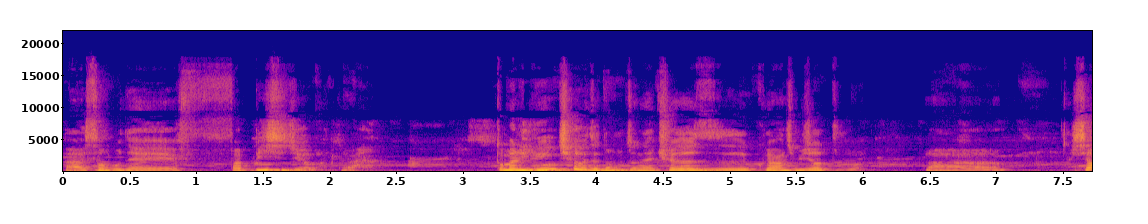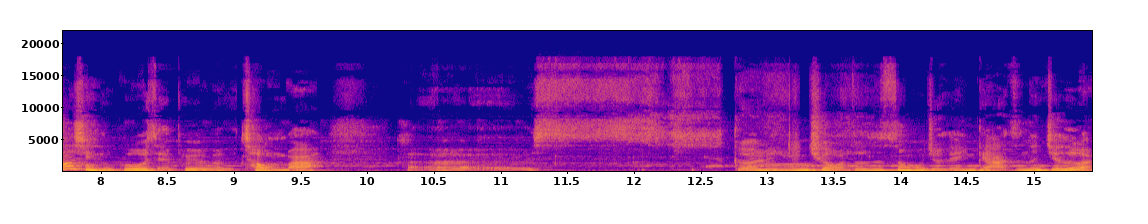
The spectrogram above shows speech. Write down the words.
呃申花队发边线球，对伐？咁么李云秋只动作呢，确实是看上去比较大。呃，相信如果裁判出红牌，呃，搿李云秋或者是申花球队应该也是能接受个。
